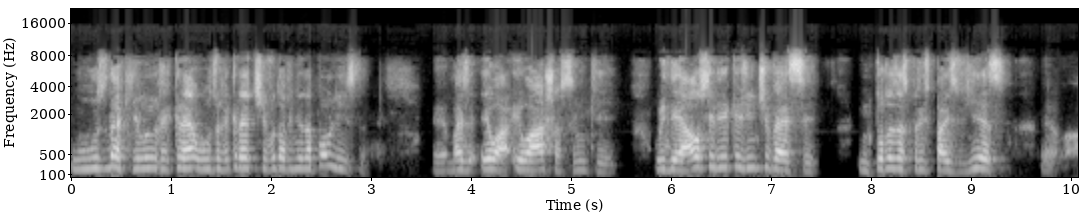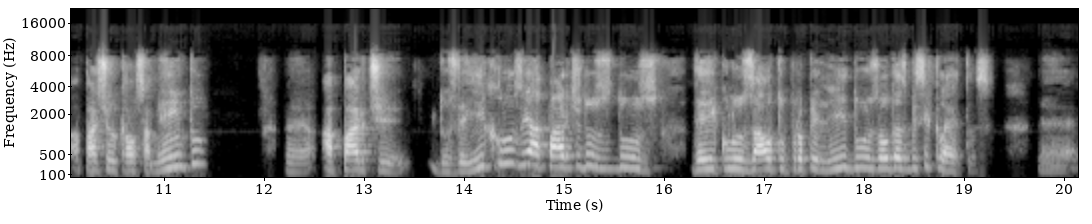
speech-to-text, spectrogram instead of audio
o uso daquilo o uso recreativo da Avenida Paulista é, mas eu, eu acho assim que o ideal seria que a gente tivesse em todas as principais vias é, a parte do calçamento, é, a parte dos veículos e a parte dos, dos veículos autopropelidos ou das bicicletas. É,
